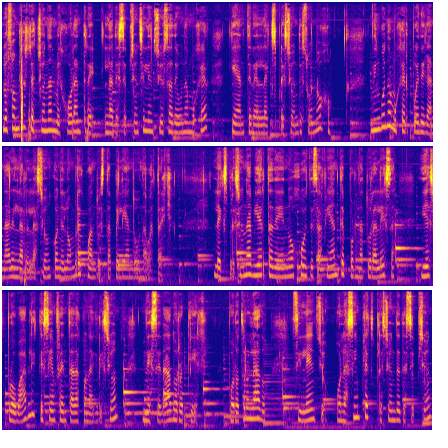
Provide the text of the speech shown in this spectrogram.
Los hombres reaccionan mejor ante la decepción silenciosa de una mujer que ante la expresión de su enojo. Ninguna mujer puede ganar en la relación con el hombre cuando está peleando una batalla. La expresión abierta de enojo es desafiante por naturaleza y es probable que sea enfrentada con agresión, necedad o repliegue. Por otro lado, silencio o la simple expresión de decepción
